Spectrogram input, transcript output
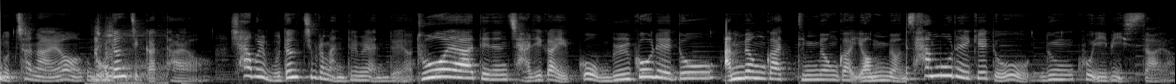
놓잖아요. 그럼 무당집 같아요. 샵을 무당집으로 만들면 안 돼요. 두어야 되는 자리가 있고 물건에도 앞면과 뒷면과 옆면 사물에게도 눈, 코, 입이 있어요.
